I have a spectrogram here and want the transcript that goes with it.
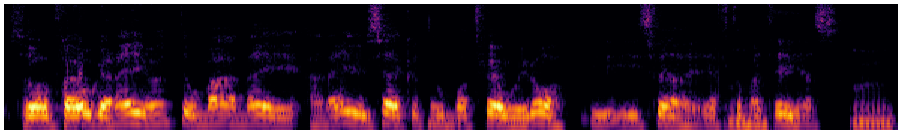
Så frågan är ju inte om han är, han är ju säkert nummer två idag i, i Sverige efter mm. Mattias. Mm.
